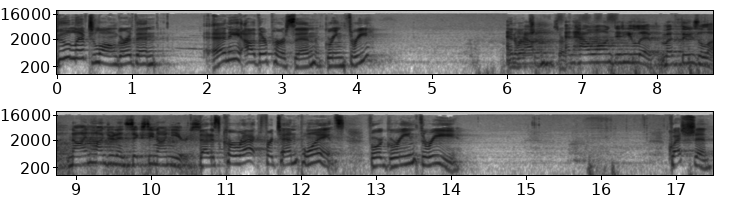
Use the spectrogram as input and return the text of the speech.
Who lived longer than any other person? Green three? And Interruption? how, Sorry. and how long did he live? Methuselah, 969 years. That is correct for 10 points for green three. Question,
